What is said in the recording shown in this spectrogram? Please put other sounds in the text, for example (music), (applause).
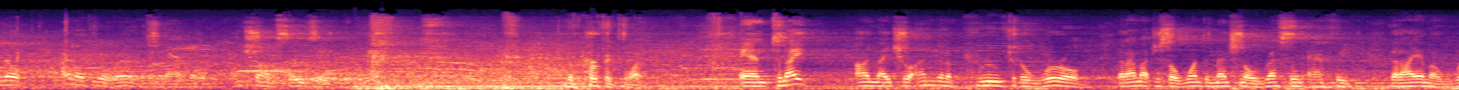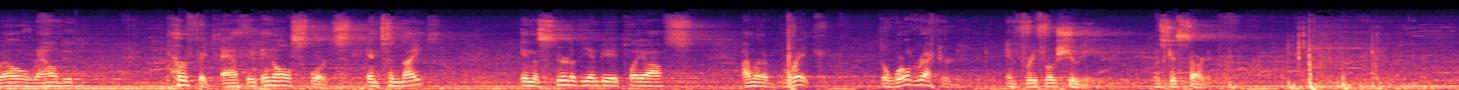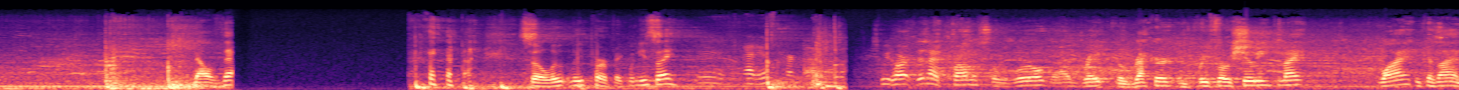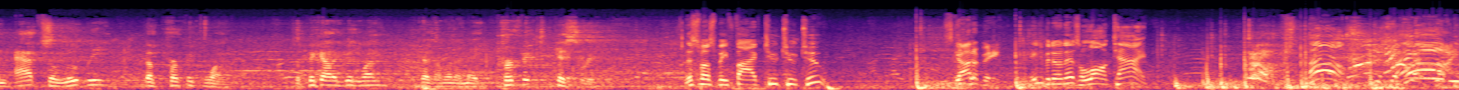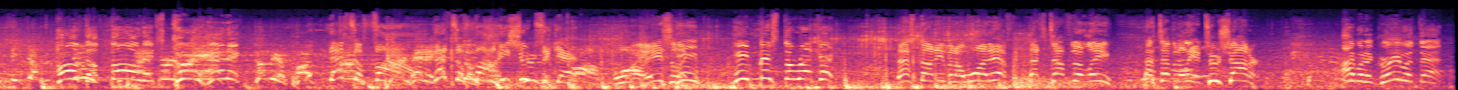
You know, I don't know if you're aware of this or not, but I'm Shawn Stasiak. The perfect one. And tonight on Nitro, I'm going to prove to the world that I'm not just a one-dimensional wrestling athlete, that I am a well-rounded, perfect athlete in all sports. And tonight, in the spirit of the NBA playoffs, I'm going to break the world record in free throw shooting. Let's get started. Now that (laughs) absolutely perfect. What do you say? Mm, that is perfect. Sweetheart, didn't I promise the world that I'd break the record in free throw shooting tonight? Why? Because I am absolutely the perfect one. So pick out a good one because I'm going to make perfect history. This must be 5222. It's got to be. He's been doing this a long time. Oh! oh! oh Hold, Hold again! Oh, boy! Oh, easily. He, he missed the record! That's not even a what if. That's definitely that's definitely a two-shotter. I would agree with that.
